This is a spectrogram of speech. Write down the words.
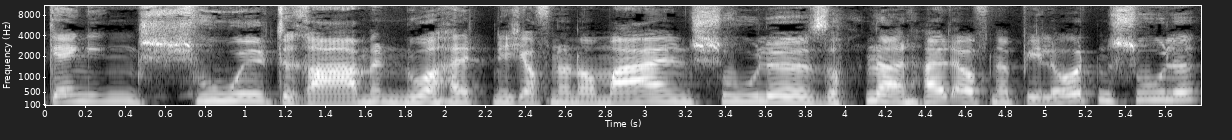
gängigen Schuldramen, nur halt nicht auf einer normalen Schule, sondern halt auf einer Pilotenschule.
